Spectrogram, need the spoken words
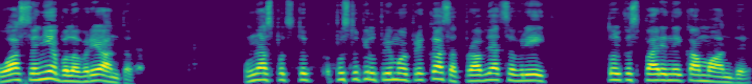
«У Аса не было вариантов. У нас подступ... поступил прямой приказ отправляться в рейд только спаренные команды.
